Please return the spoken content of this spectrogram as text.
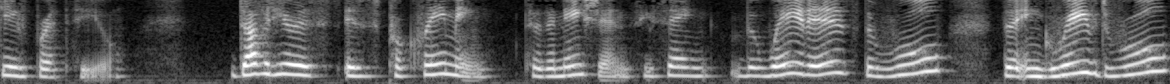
gave birth to you. David here is, is proclaiming to the nations. He's saying the way it is, the rule, the engraved rule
